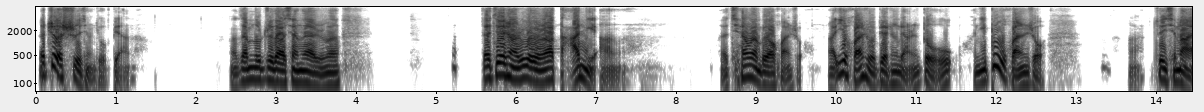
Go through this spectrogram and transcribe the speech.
那这事情就变了。啊，咱们都知道，现在什么，在街上如果有人要打你啊，呃，千万不要还手啊！一还手变成两人斗殴，你不还手啊，最起码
